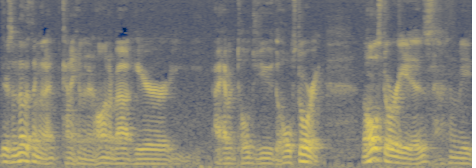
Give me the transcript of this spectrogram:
there's another thing that I'm kind of hemming and hawing about here. I haven't told you the whole story. The whole story is, let me,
